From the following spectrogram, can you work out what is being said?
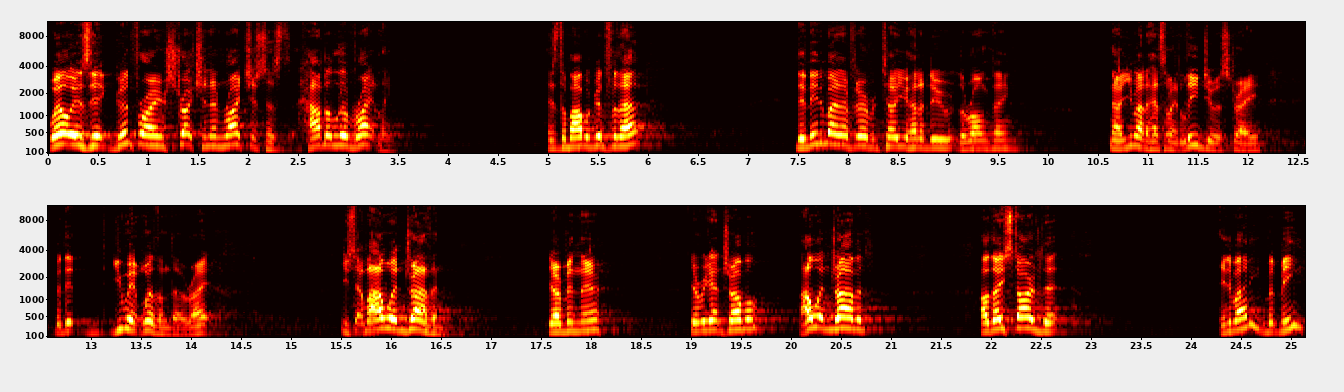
Well, is it good for our instruction in righteousness, how to live rightly? Is the Bible good for that? Did anybody ever tell you how to do the wrong thing? Now, you might have had somebody lead you astray, but it, you went with them, though, right? You said, Well, I wasn't driving. You ever been there? You ever get in trouble? I wasn't driving. Oh, they started it. Anybody but me?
